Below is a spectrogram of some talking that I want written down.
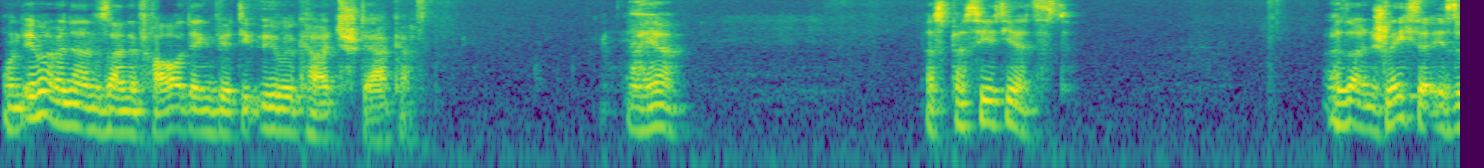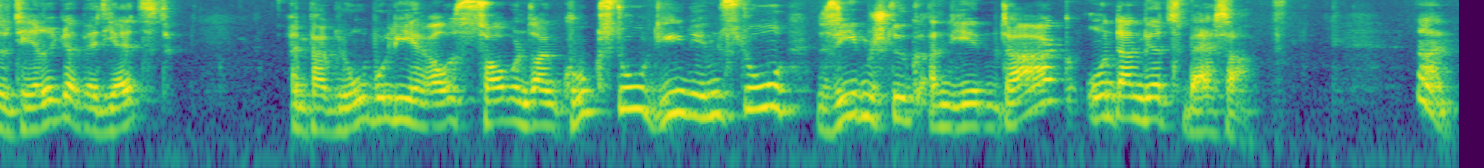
Und immer wenn er an seine Frau denkt, wird die Übelkeit stärker. Naja, was passiert jetzt? Also ein schlechter Esoteriker wird jetzt ein paar Globuli herauszaubern und sagen, guckst du, die nimmst du, sieben Stück an jedem Tag und dann wird es besser. Nein,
